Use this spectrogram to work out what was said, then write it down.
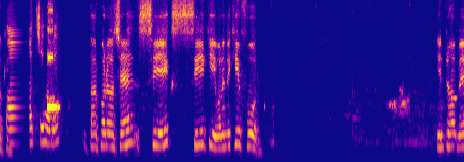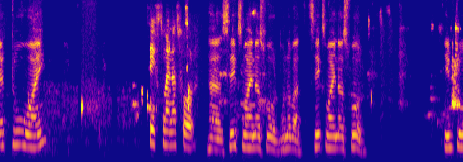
ওকে হবে। তারপরে হচ্ছে সিক্স সি কি? বলেন দেখি ফোর ইন্টু হবে two y six minus four হ্যাঁ সিক্স মাইনাস ফোর ধন্যবাদ। Six minus four into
